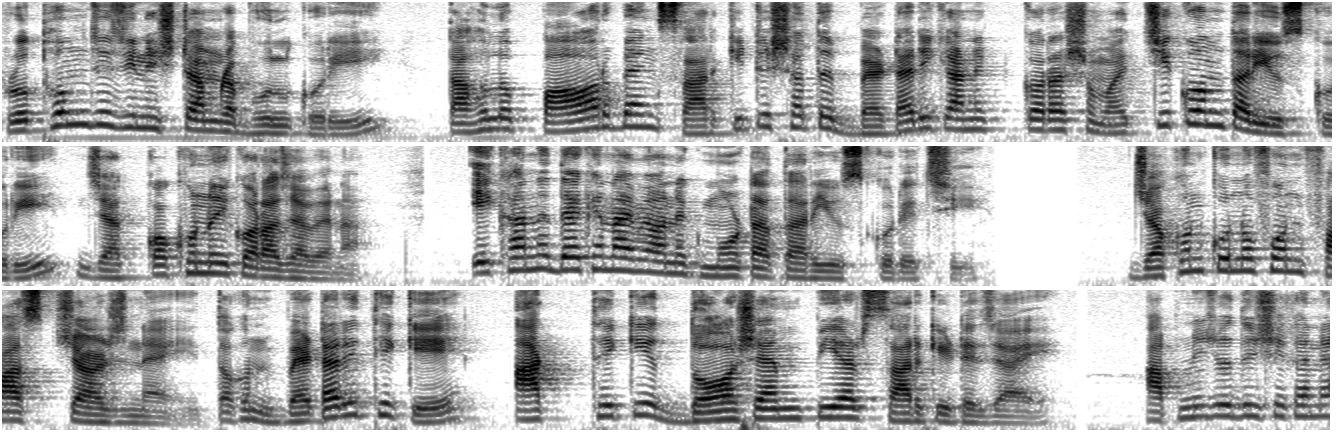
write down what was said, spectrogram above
প্রথম যে জিনিসটা আমরা ভুল করি, তা হলো পাওয়ার ব্যাংক সার্কিটের সাথে ব্যাটারি কানেক্ট করার সময় চিকন তার ইউজ করি, যা কখনোই করা যাবে না। এখানে দেখেন আমি অনেক মোটা তার ইউজ করেছি। যখন কোনো ফোন ফাস্ট চার্জ নেয়, তখন ব্যাটারি থেকে আট থেকে দশ অ্যাম্পিয়ার সার্কিটে যায়। আপনি যদি সেখানে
